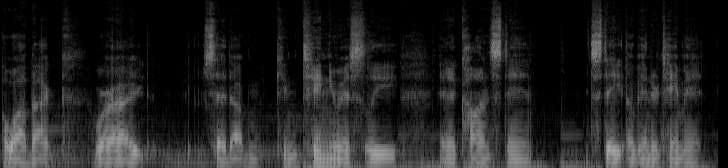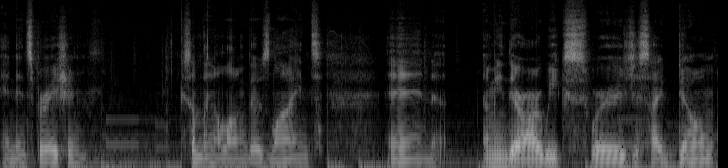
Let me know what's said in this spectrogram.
a while back where I said I'm continuously in a constant state of entertainment and inspiration, something along those lines. And I mean, there are weeks where it's just I don't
